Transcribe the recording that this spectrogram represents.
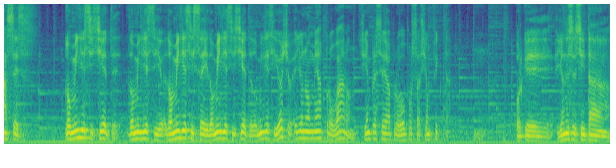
hace 2017, 2016, 2017, 2018, ellos no me aprobaron. Siempre se aprobó por sanción ficta. Porque ellos necesitan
